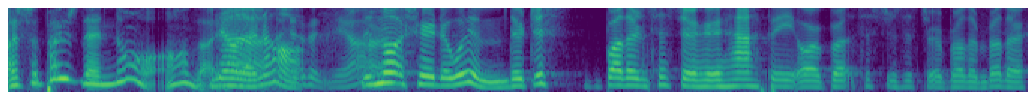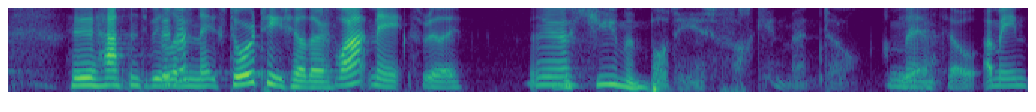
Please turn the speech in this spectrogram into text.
I suppose they're not, are they? No, they're don't not. think they They've are. not shared a womb. They're just brother and sister who happy, or bro- sister and sister, or brother and brother, who happen to be They're living just- next door to each other. Flatmates, really. The human body is fucking mental. Mental. I mean,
